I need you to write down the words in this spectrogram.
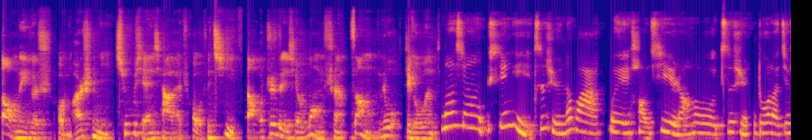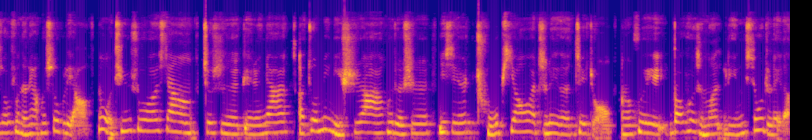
到那个时候，而是你休闲下来之后，这气导致这些旺盛。脏弱这个问题，那像心理咨询的话，会耗气，然后咨询多了，接收负能量会受不了。那我听说像就是给人家呃做命理师啊，或者是一些除漂啊之类的这种，嗯，会包括什么灵修之类的，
